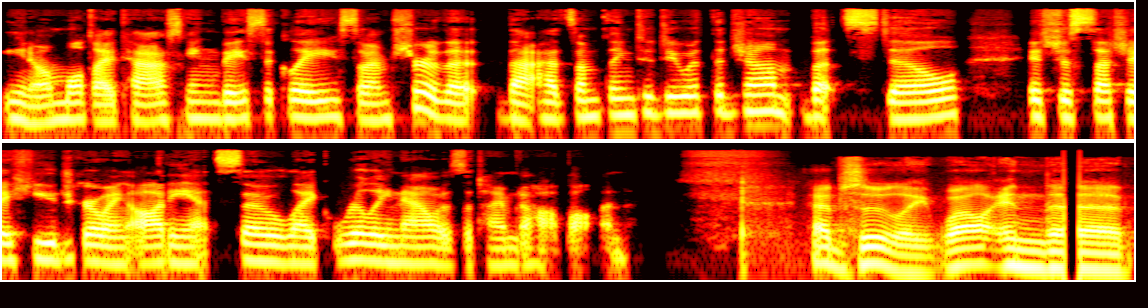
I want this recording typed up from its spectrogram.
you know, multitasking basically. So I'm sure that that had something to do with the jump, but still, it's just such a huge growing audience. So, like, really now is the time to hop on. Absolutely. Well, and the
